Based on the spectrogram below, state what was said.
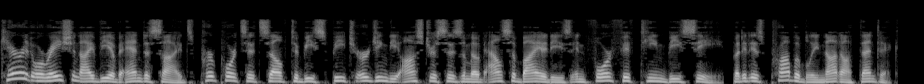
Carrot Oration IV of Andocides purports itself to be speech urging the ostracism of Alcibiades in 415 BC, but it is probably not authentic.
